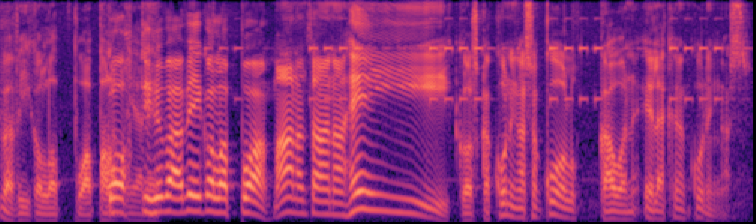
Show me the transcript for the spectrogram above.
Hyvää viikonloppua. Kohti mieleen. hyvää viikonloppua. Maanantaina, hei, koska kuningas on kuollut, kauan eläköön kuningas.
